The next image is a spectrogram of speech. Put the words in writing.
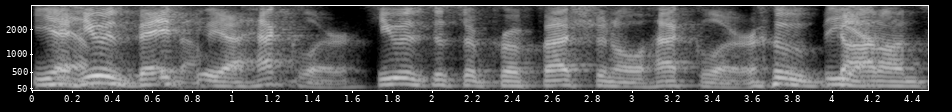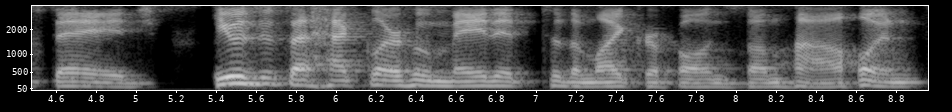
Yeah, Yeah, he was you know. basically a heckler. He was just a professional heckler who got Yeah. on stage. He was just a heckler who made it to the microphone somehow and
